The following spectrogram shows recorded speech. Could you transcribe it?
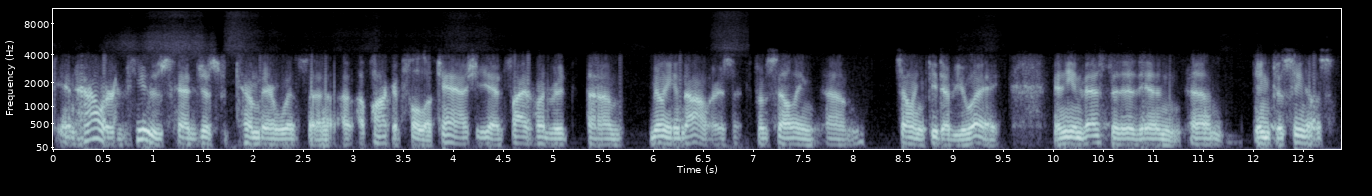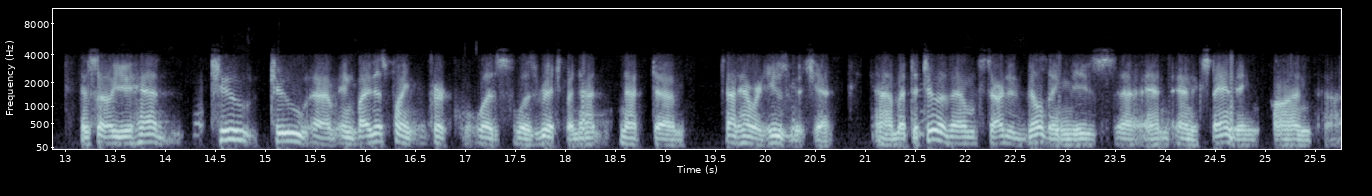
and Howard Hughes had just come there with a, a pocket full of cash. He had five hundred um, million dollars from selling um, selling TWA, and he invested it in um, in casinos. And so you had two two, um, and by this point Kirk was was rich, but not not um, not Howard Hughes rich yet. Uh, but the two of them started building these uh, and and expanding on uh,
